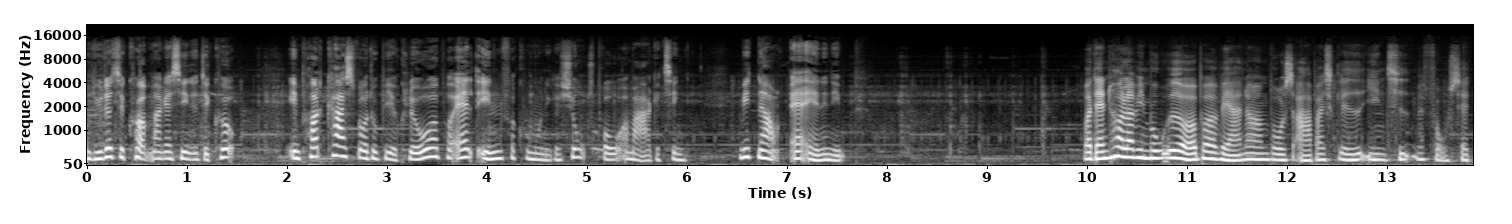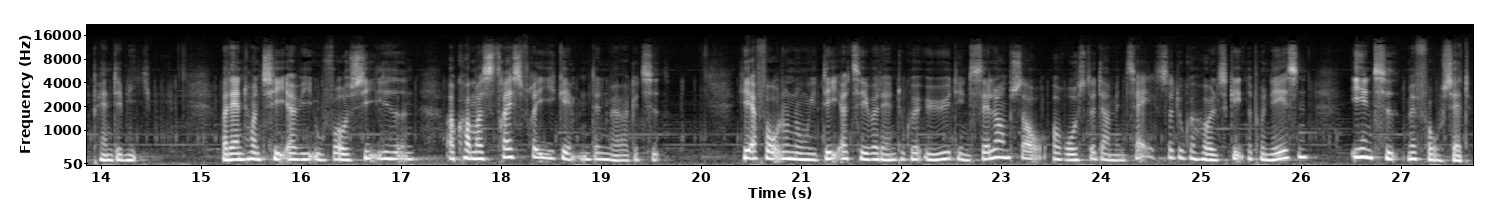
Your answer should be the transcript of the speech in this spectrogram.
Du lytter til kommagasinet.dk, en podcast, hvor du bliver klogere på alt inden for kommunikationssprog og marketing. Mit navn er Anne Nimp. Hvordan holder vi modet oppe og værner om vores arbejdsglæde i en tid med fortsat pandemi? Hvordan håndterer vi uforudsigeligheden og kommer stressfri igennem den mørke tid? Her får du nogle idéer til, hvordan du kan øge din selvomsorg og ruste dig mentalt, så du kan holde skinnet på næsen i en tid med fortsat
